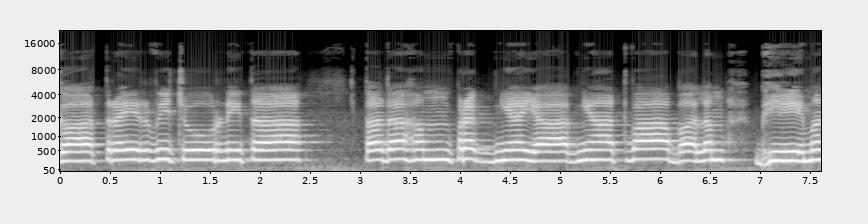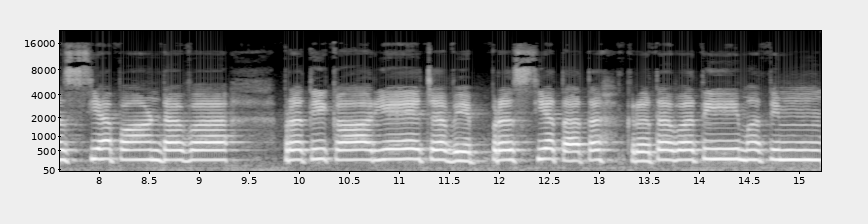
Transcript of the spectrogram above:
गात्रैर्विचूर्णिता। तदहं प्रज्ञया ज्ञात्वा बलं भीमस्य पाण्डव। प्रतिकार्ये च विप्रस्य ततः कृतवती मतिं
